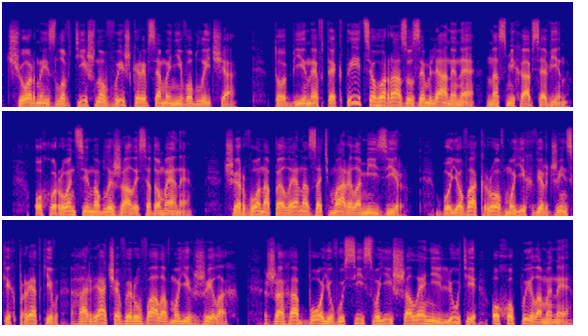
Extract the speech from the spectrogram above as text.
Чорний зловтішно вишкірився мені в обличчя. Тобі не втекти цього разу, землянине, насміхався він. Охоронці наближалися до мене. Червона пелена затьмарила мій зір. Бойова кров моїх вірджинських предків гаряче вирувала в моїх жилах. Жага бою в усій своїй шаленій люті охопила мене.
